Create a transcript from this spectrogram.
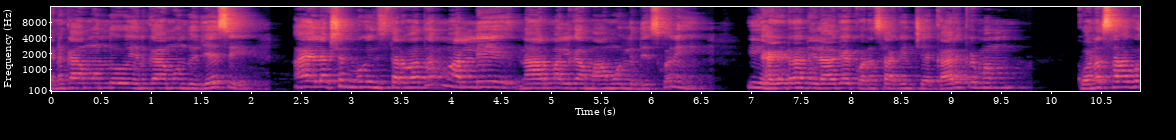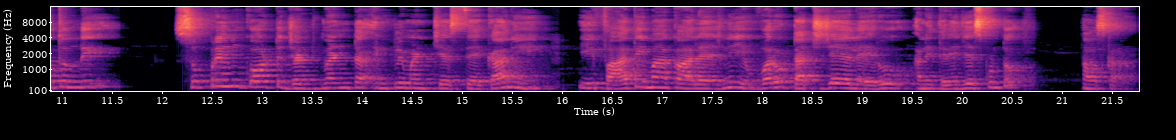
వెనక ముందు వెనక ముందు చేసి ఆ ఎలక్షన్ ముగించిన తర్వాత మళ్ళీ నార్మల్గా మామూలు తీసుకొని ఈ హైడ్రాని ఇలాగే కొనసాగించే కార్యక్రమం కొనసాగుతుంది. సుప్రీంకోర్టు జడ్జ్మెంట్ ఇంప్లిమెంట్ చేస్తే కానీ ఈ ఫాతిమా కాలేజ్ని ఎవ్వరూ టచ్ చేయలేరు అని తెలియజేసుకుంటూ నమస్కారం.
